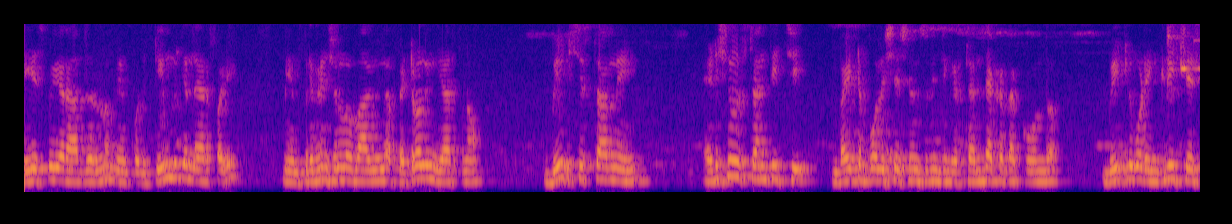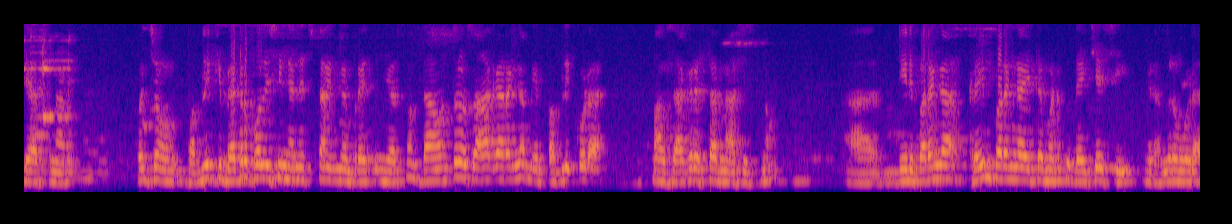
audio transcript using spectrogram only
డిఎస్పీ గారి ఆధ్వర్యంలో మేము కొన్ని టీంల కింద ఏర్పడి మేము ప్రివెన్షన్లో భాగంగా పెట్రోలింగ్ చేస్తున్నాం. బీట్ సిస్టాన్ని అడిషనల్ స్ట్రెంత్ ఇచ్చి బయట పోలీస్ స్టేషన్స్ నుంచి ఇంకా స్ట్రెంత్ ఎక్కడ తక్కువ ఉందో బీట్లు కూడా ఇంక్రీజ్ చేసి వేస్తున్నారు. కొంచెం పబ్లిక్కి బెటర్ పోలీసింగ్ అందించడానికి మేము ప్రయత్నం చేస్తాం. దాంతో సహకారంగా మేము పబ్లిక్ కూడా మాకు సహకరిస్తారని ఆశిస్తున్నాం. దీని పరంగా క్రైమ్ పరంగా అయితే మటుకు దయచేసి మీరు అందరూ కూడా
